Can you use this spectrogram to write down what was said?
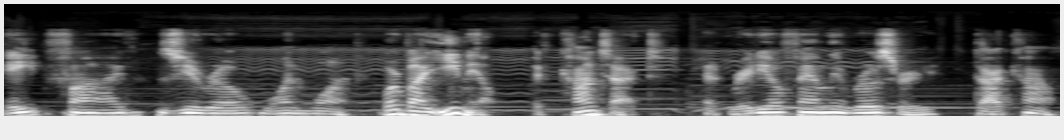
85011, or by email at contact at radiofamilyrosary.com.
